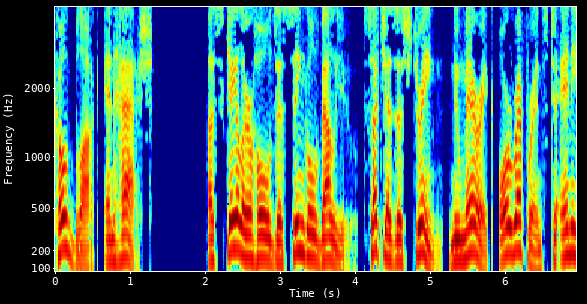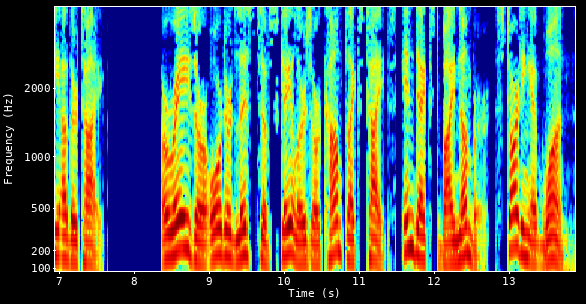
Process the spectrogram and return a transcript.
codeblock, and hash. A scalar holds a single value, such as a string, numeric, or reference to any other type. Arrays are ordered lists of scalars or complex types, indexed by number, starting at 1.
